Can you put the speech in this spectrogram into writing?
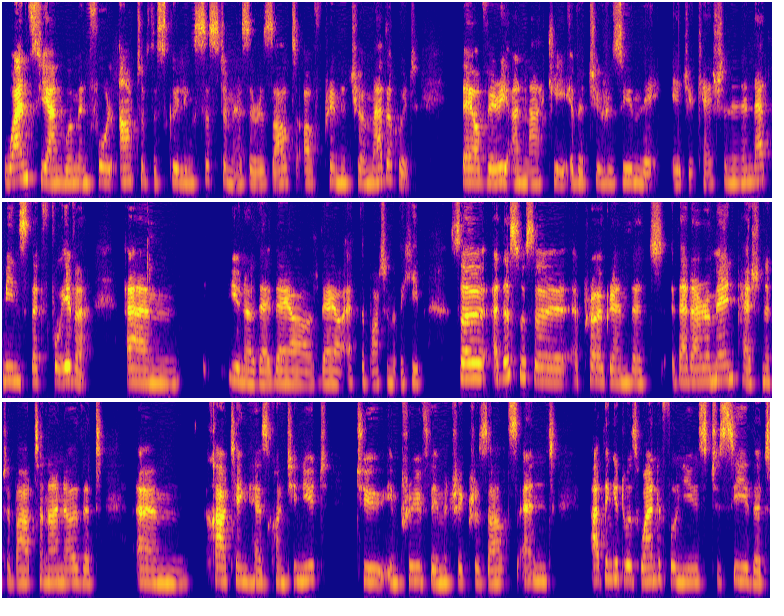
once young women fall out of the schooling system as a result of premature motherhood, they are very unlikely ever to resume their education. And that means that forever, um, you know, they, they, are, they are at the bottom of the heap. So uh, this was a, a, program that, that I remain passionate about. And I know that um, Gauteng has continued to improve their matric results. And I think it was wonderful news to see that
